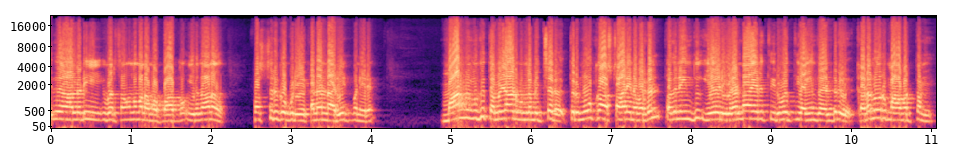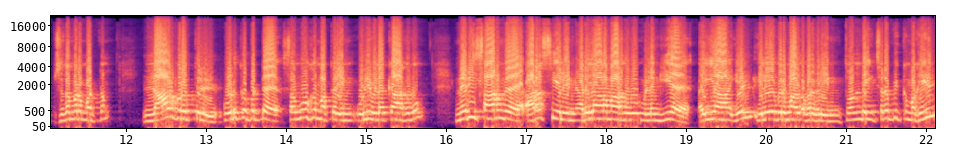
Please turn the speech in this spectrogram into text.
இது ஆல்ரெடி இவர் சம்பந்தமா நம்ம பார்த்தோம். இருந்தாலும் ஃபர்ஸ்ட் இருக்கக்கூடிய கடன் நான் ரீட் பண்ணிடுறேன். மாண்புமிகு தமிழ்நாடு முதலமைச்சர் திரு மு க ஸ்டாலின் அவர்கள் பதினைந்து ஏழு இரண்டாயிரத்தி இருபத்தி ஐந்து அன்று கடலூர் மாவட்டம் சிதம்பரம் வட்டம் லால்புரத்தில் ஒடுக்கப்பட்ட சமூக மக்களின் ஒளி விளக்காகவும் நெறி சார்ந்த அரசியலின் அடையாளமாகவும் விளங்கிய ஐயா எல். இளையபெருமாள் அவர்களின் தொண்டை சிறப்பிக்கும் வகையில்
